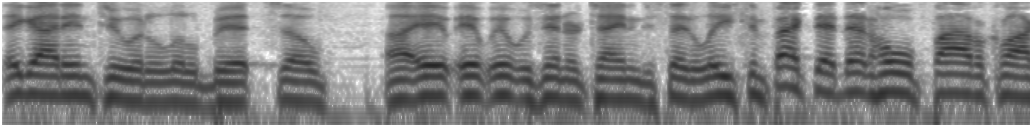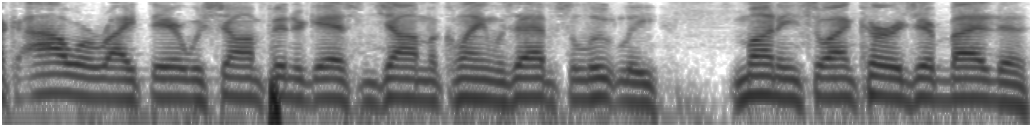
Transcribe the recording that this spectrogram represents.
they got into it a little bit. So uh, it, it, it, was entertaining to say the least. In fact, that, that whole five o'clock hour right there with Sean Pendergast and John McClain was absolutely money. So I encourage everybody to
